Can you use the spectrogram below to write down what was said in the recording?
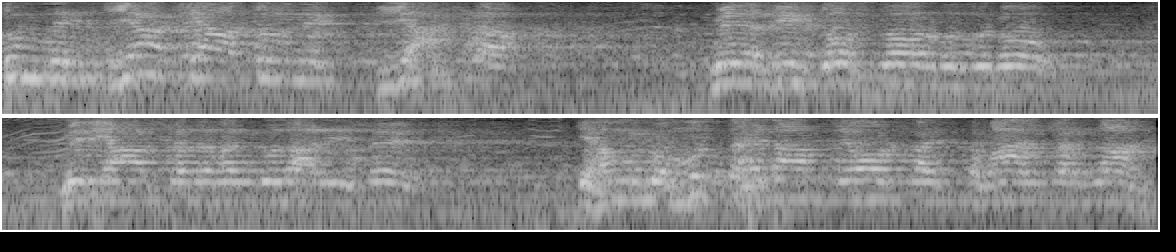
तुमने किया क्या? तुमने दिया क्या? मेरे अज़ीज़ दोस्तों और बुज़ुर्गों, मेरी आपसे नमन गुजारिश है कि हमको मुतहदा अपने वोट का इस्तेमाल करना है।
